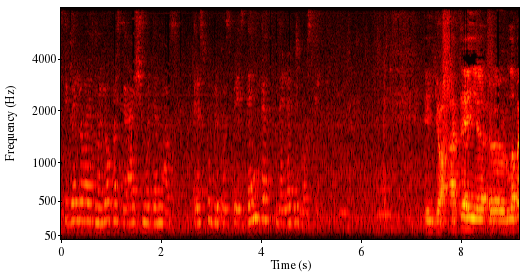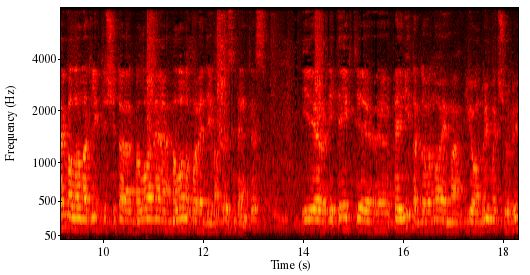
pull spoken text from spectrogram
įsigalioja nuo jo pasirašymo dienos. Respublikos prezidentė Dalia Grybauskaitė. Jo, tai e, labai malonu atlikti šitą malonę, malonų pavedimą prezidentės ir įteikti e, pelnytą apdovanojimą Jonui Mačiuliui,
